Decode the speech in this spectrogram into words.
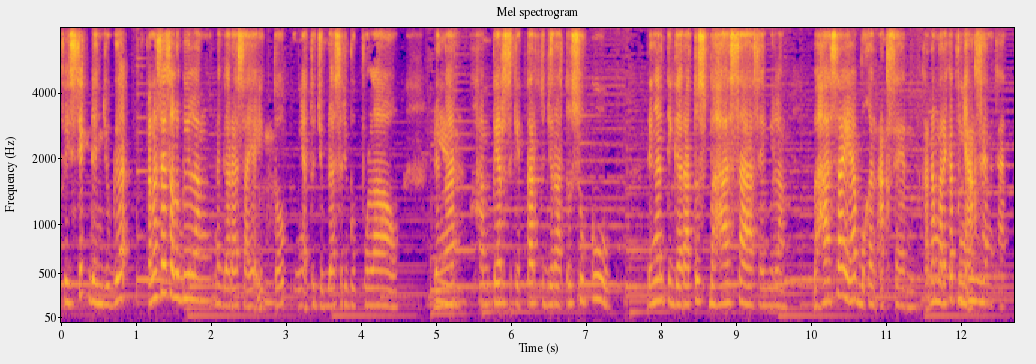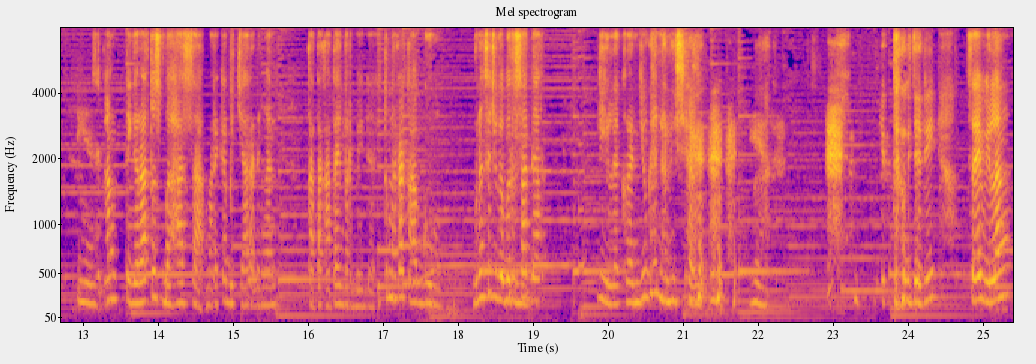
fisik dan juga karena saya selalu bilang negara saya itu punya 17.000 pulau dengan yeah. hampir sekitar 700 suku dengan 300 bahasa saya bilang. Bahasa ya bukan aksen karena mereka punya aksen kan. Iya. saya bilang 300 bahasa mereka bicara dengan kata-kata yang berbeda. Itu mereka kagum. Kemudian saya juga baru sadar gila keren juga Indonesia iya. gitu. Jadi saya bilang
